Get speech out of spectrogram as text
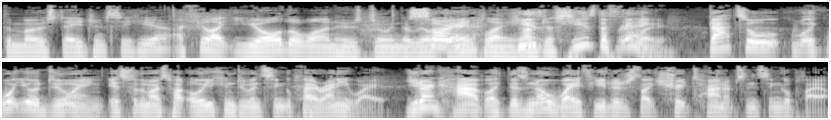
the most agency here. I feel like you're the one who's doing the real so gameplaying. I'm Here's, just here's the thing. Really? That's all. Like what you're doing is for the most part all you can do in single player anyway. You don't have like there's no way for you to just like shoot turnips in single player.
